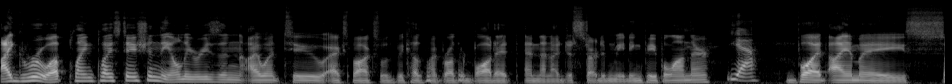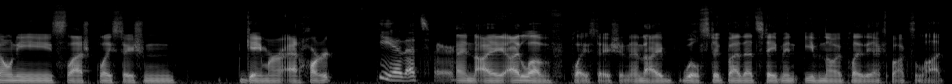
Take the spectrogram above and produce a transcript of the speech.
I grew up playing PlayStation. The only reason I went to Xbox was because my brother bought it, and then I just started meeting people on there. yeah. But I am a Sony slash PlayStation gamer at heart, Yeah, that's fair. and I I love PlayStation, and I will stick by that statement, even though I play the Xbox a lot.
